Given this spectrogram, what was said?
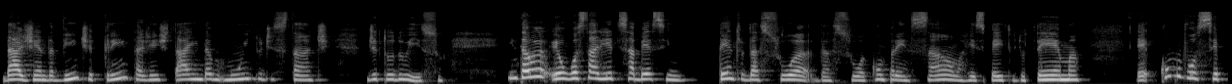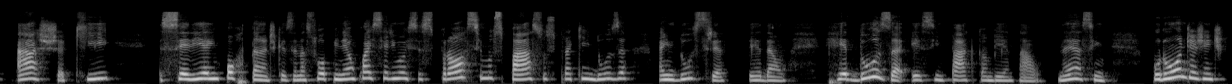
da Agenda 2030, a gente está ainda muito distante de tudo isso. Então, eu, eu, gostaria de saber, assim, dentro da sua, da sua compreensão a respeito do tema, é, como você acha que seria importante, quer dizer, na sua opinião, quais seriam esses próximos passos para que a indústria, a indústria, perdão, reduza esse impacto ambiental, né? Assim, por onde a gente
